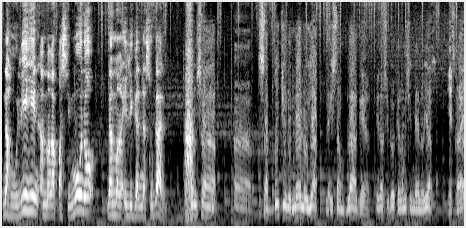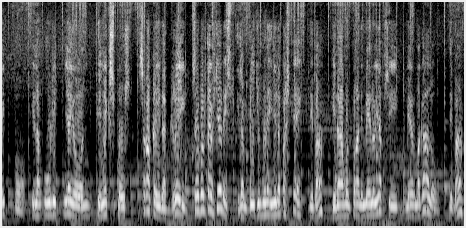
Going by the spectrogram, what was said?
na hulihin ang mga pasimuno ng mga illegal na sugal. Doon sa ah, sa video ni Melo Yap na isang vlogger, you know, siguro mo si Melo Yap. Yes. Right? O, ilang ulit niya yon in-expose, saka kayo nag-grade. Several times niya, is- ilang video mo na inilabas niya eh, di ba? Hinamon pa nga ni Melo Yap si Mayor Magalong, di ba?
